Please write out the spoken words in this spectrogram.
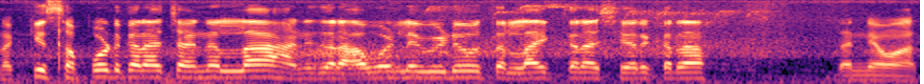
नक्की सपोर्ट करा चॅनलला आणि जर आवडले व्हिडिओ तर लाईक करा शेअर करा. धन्यवाद.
